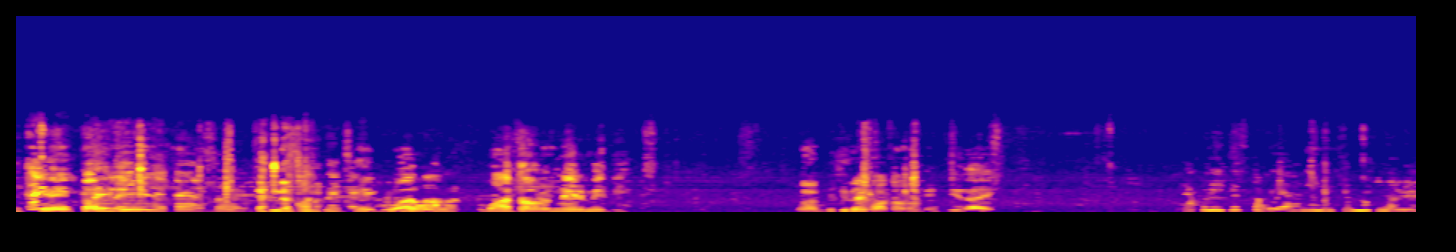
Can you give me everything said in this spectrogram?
काय नाही, कवडी नाही. काय असं? होत नाही काही. एक वातावरण वातावरण निर्मिती. भीतीदायक वातावरण. भीतीदायक. आपण इथेच काढूया आणि नंतर मग जाऊया.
